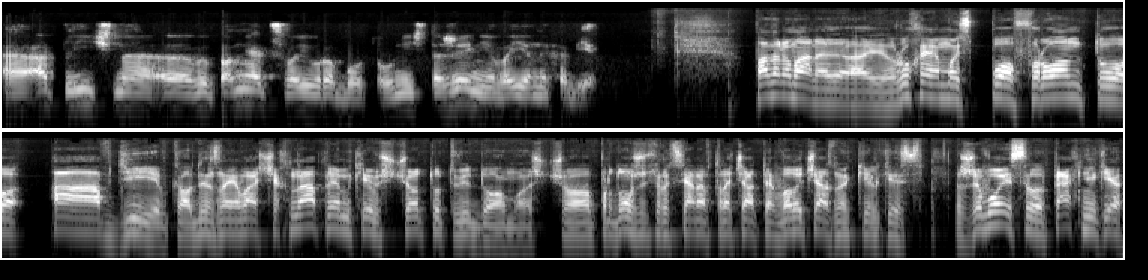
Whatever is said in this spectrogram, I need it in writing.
отлично выполнять свою работу, уничтожение военных объектов. Пане Романе, рухаємось по фронту. Авдіївка один з найважчих напрямків. Що тут відомо? Що продовжують росіяни втрачати величезну кількість живої сили техніки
